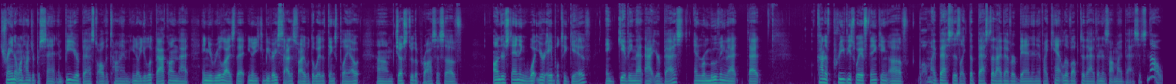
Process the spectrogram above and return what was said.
train at 100% and be your best all the time you know you look back on that and you realize that you know you can be very satisfied with the way that things play out um, just through the process of understanding what you're able to give and giving that at your best and removing that that kind of previous way of thinking of well, my best is like the best that I've ever been. And if I can't live up to that, then it's not my best. It's no,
